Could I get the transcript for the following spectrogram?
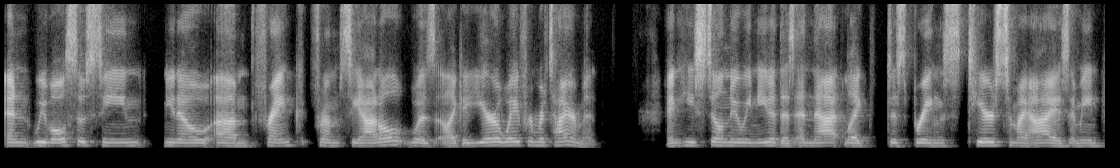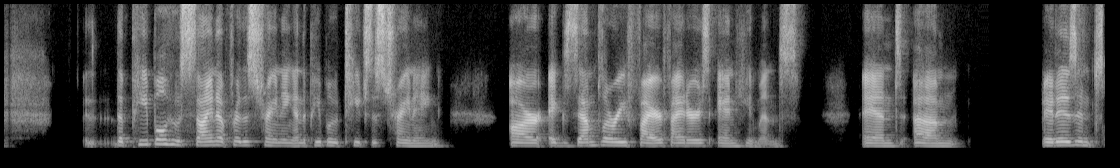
And we've also seen, you know, um, Frank from Seattle was like a year away from retirement and he still knew he needed this. And that like just brings tears to my eyes. I mean the people who sign up for this training and the people who teach this training are exemplary firefighters and humans. And um, it isn't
